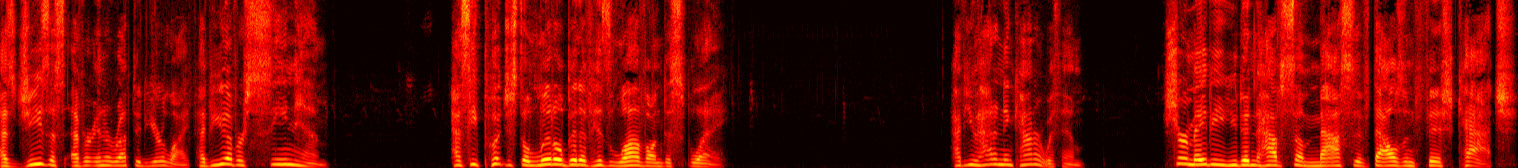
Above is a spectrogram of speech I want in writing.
Has Jesus ever interrupted your life? Have you ever seen him? Has he put just a little bit of his love on display? Have you had an encounter with him? Sure, maybe you didn't have some massive thousand fish catch,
